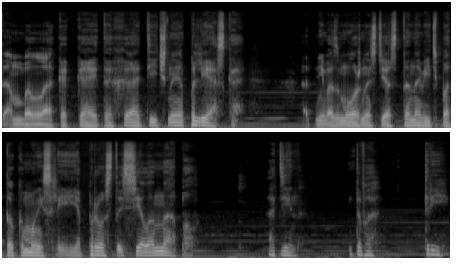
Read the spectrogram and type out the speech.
Там была какая-то хаотичная пляска – от невозможности остановить поток мыслей я просто села на пол. Один, два, три,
